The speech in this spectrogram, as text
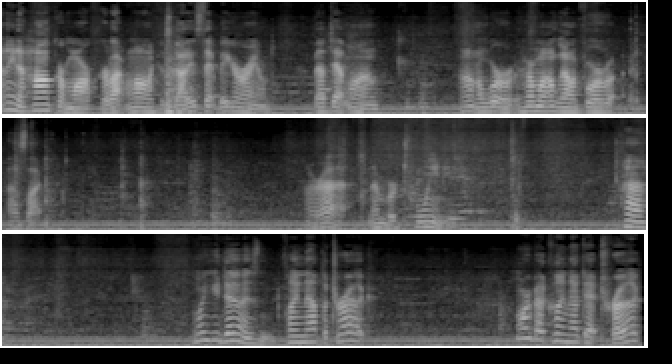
I need a honker marker like Monica's got. It's that big around, about that long. I don't know where her mom got them for. I was like, all right, number 20. Huh? What are you doing? Cleaning out the truck? Don't worry about cleaning out that truck.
